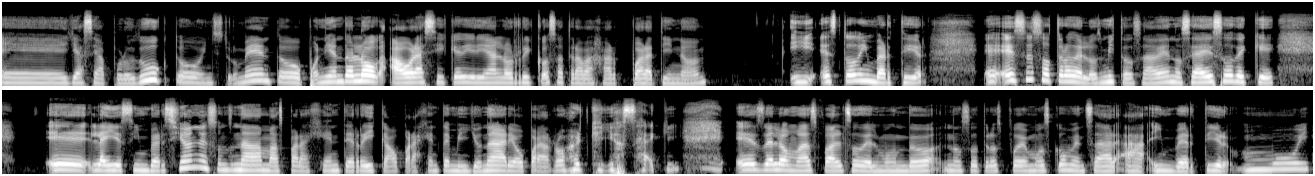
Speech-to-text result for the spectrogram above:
eh, ya sea producto o instrumento o poniéndolo, ahora sí que dirían los ricos a trabajar para ti, ¿no? Y esto de invertir, e, ese es otro de los mitos, ¿saben? O sea, eso de que eh, las inversiones son nada más para gente rica o para gente millonaria o para Robert Kiyosaki es de lo más falso del mundo. Nosotros podemos comenzar a invertir muy,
